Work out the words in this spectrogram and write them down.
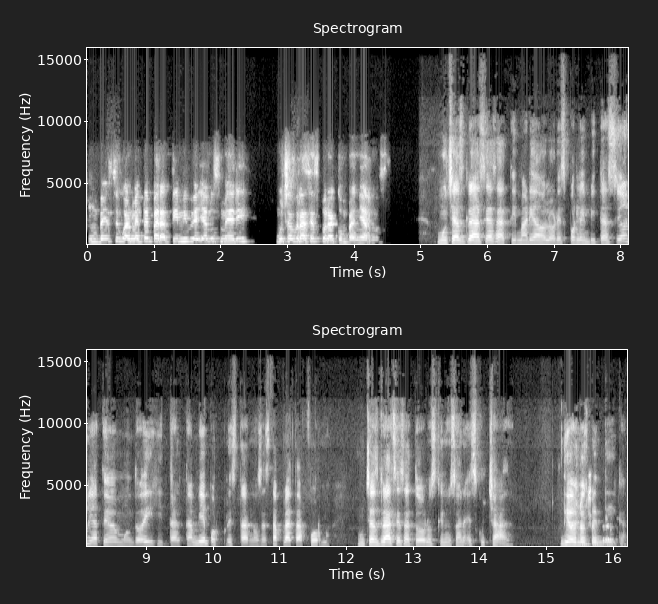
un beso igualmente para ti, mi bella Luz Mary. Muchas gracias por acompañarnos. Muchas gracias a ti, María Dolores, por la invitación y a TV Mundo Digital también por prestarnos esta plataforma. Muchas gracias a todos los que nos han escuchado. Dios los bendiga.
